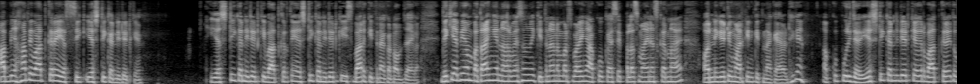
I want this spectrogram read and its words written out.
अब यहाँ पे बात करें एस सी कैंडिडेट के। एस टी कैंडिडेट की बात करते हैं एस टी कैंडिडेट की इस बार कितना कट ऑफ़ जाएगा? देखिए, अभी हम बताएँगे नॉर्मेशन में कितना नंबर्स बढ़ेंगे, आपको कैसे प्लस माइनस करना है और निगेटिव मार्किंग कितना क्या है, ठीक है? आपको पूरी जाएगी एस टी कैंडिडेट की अगर बात करें तो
